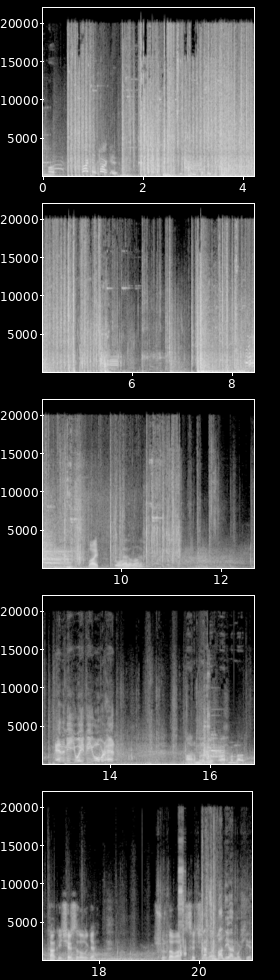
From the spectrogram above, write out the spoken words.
Bunlar Mark the target. Vibe. Ne oluyor lan? Enemy UAV overhead. Armor'ım yok. Armor lazım. Kanka içerisi dolu gel. Şurada var. Seçil Got some var. body armor here.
